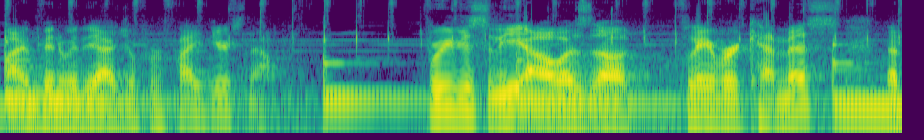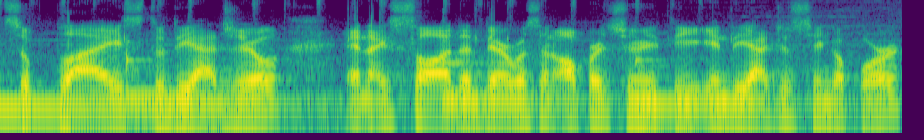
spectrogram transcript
I've been with Diageo for five years now. Previously, I was a flavor chemist that supplies to Diageo, and I saw that there was an opportunity in Diageo Singapore.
